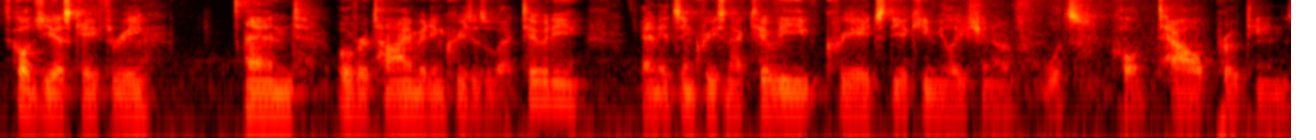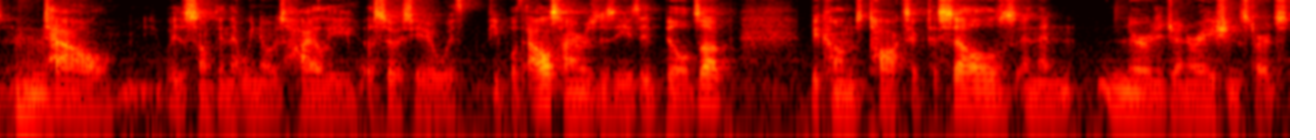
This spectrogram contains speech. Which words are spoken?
it's called GSK3, and over time it increases with activity, and its increase in activity creates the accumulation of what's called tau proteins. And mm-hmm. tau is something that we know is highly associated with people with Alzheimer's disease. It builds up becomes toxic to cells and then neurodegeneration starts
